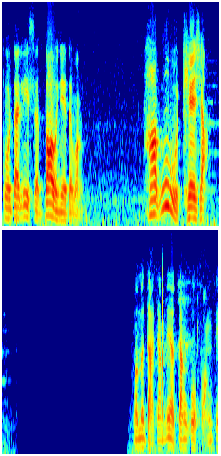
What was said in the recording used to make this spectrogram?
古代历史暴虐的王，他误天下。我们大家没有当过皇帝，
